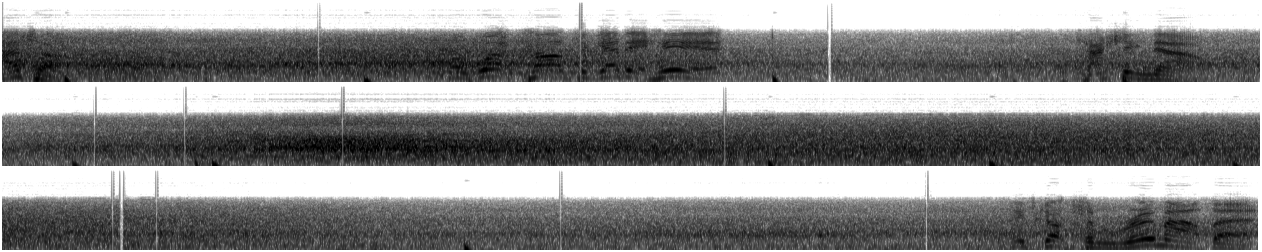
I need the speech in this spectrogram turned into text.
Hazard. Worked hard to get it here. Attacking now. He's got some room out there.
